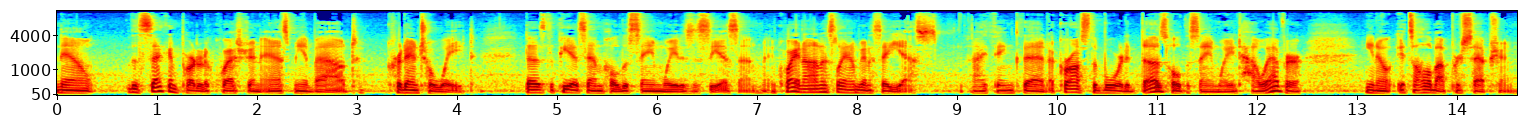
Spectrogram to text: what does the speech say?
Now, the second part of the question asked me about credential weight. Does the PSM hold the same weight as the CSM? And quite honestly, I'm going to say yes. I think that across the board it does hold the same weight. However, you know, it's all about perception.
